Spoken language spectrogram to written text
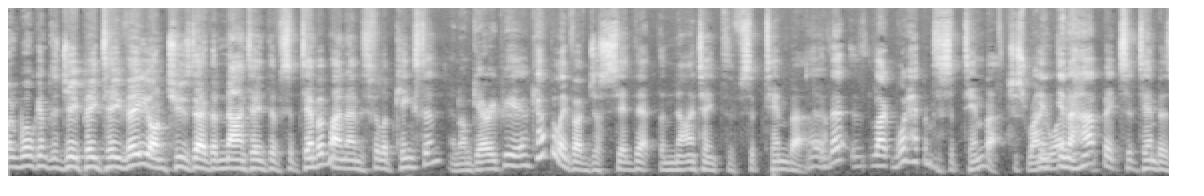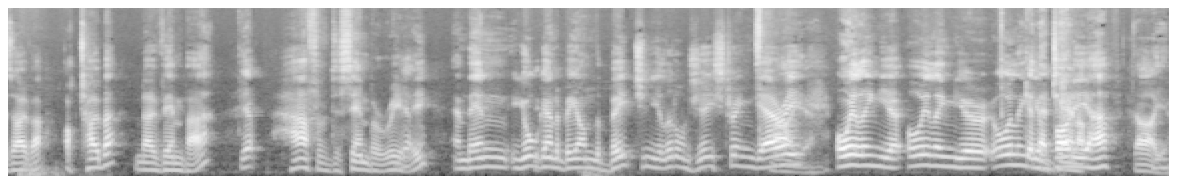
and welcome to GPTV on Tuesday, the 19th of September. My name is Phillip Kingston. And I'm Gary Peer. I can't believe I've just said that, the 19th of September. That, like, what happened to September? Just running in, away. In a heartbeat, September's over. October, November, Yep. half of December, really. And then you're going to be on the beach in your little G-string, Gary, Oh, yeah. oiling your, oiling your, oiling Getting your body up. Oh, yeah.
